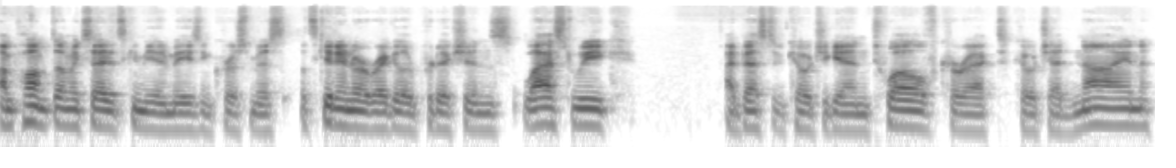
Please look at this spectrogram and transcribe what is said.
I'm pumped. I'm excited. It's gonna be an amazing Christmas. Let's get into our regular predictions. Last week, I bested Coach again. 12 correct. Coach had nine.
